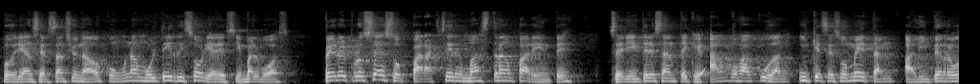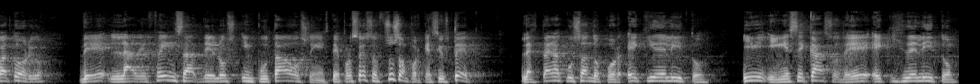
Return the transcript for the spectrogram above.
podrían ser sancionados con una multa irrisoria de 100 balboas, pero el proceso, para ser más transparente, sería interesante que ambos acudan y que se sometan al interrogatorio de la defensa de los imputados en este proceso. Susan, porque si usted la están acusando por X delito y en ese caso de X delito,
